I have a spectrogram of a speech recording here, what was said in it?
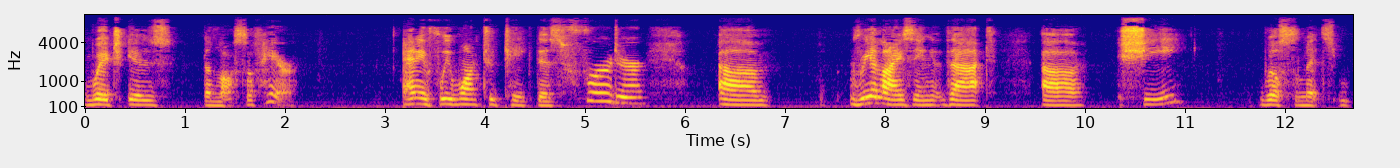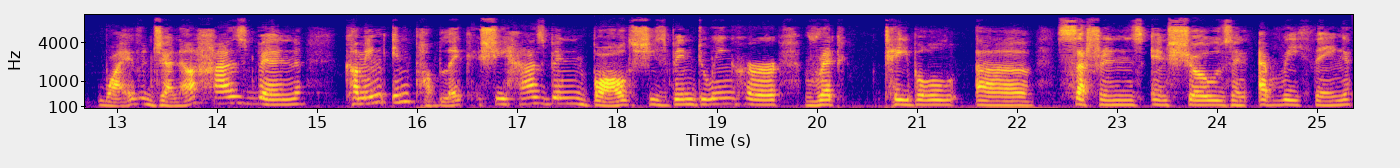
which is the loss of hair. And if we want to take this further, um, realizing that uh, she, Will Smith's wife, Jada, has been coming in public. She has been bald. She's been doing her red table uh, sessions and shows and everything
